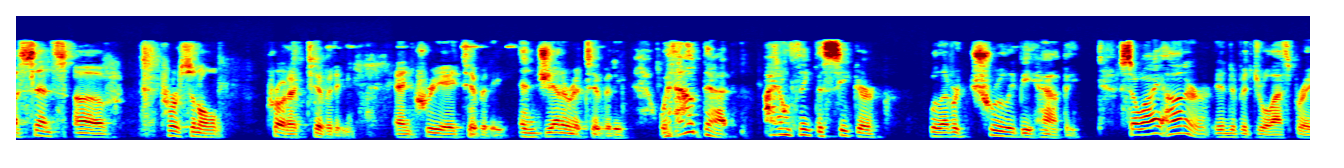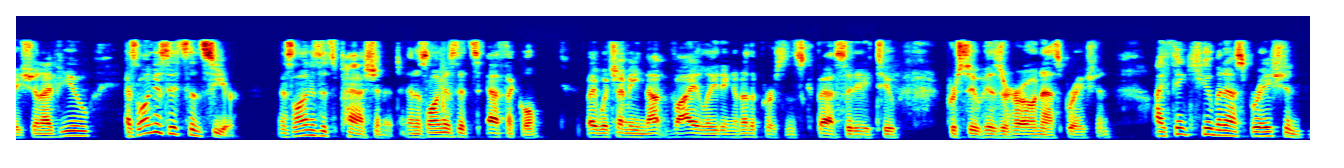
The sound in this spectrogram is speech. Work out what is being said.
a sense of personal productivity and creativity and generativity. Without that, I don't think the seeker will ever truly be happy. So I honor individual aspiration. I view, as long as it's sincere, as long as it's passionate and as long as it's ethical, by which I mean not violating another person's capacity to pursue his or her own aspiration, I think human aspiration,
